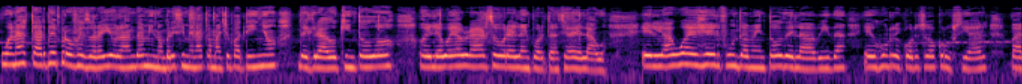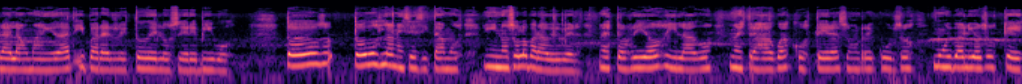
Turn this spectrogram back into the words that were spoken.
Buenas tardes, profesora Yolanda. Mi nombre es Ximena Camacho Patiño, del grado quinto 2. Hoy le voy a hablar sobre la importancia del agua. El agua es el fundamento de la vida, es un recurso crucial para la humanidad y para el resto de los seres vivos. Todos todos la necesitamos y no solo para beber. Nuestros ríos y lagos, nuestras aguas costeras son recursos muy valiosos que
